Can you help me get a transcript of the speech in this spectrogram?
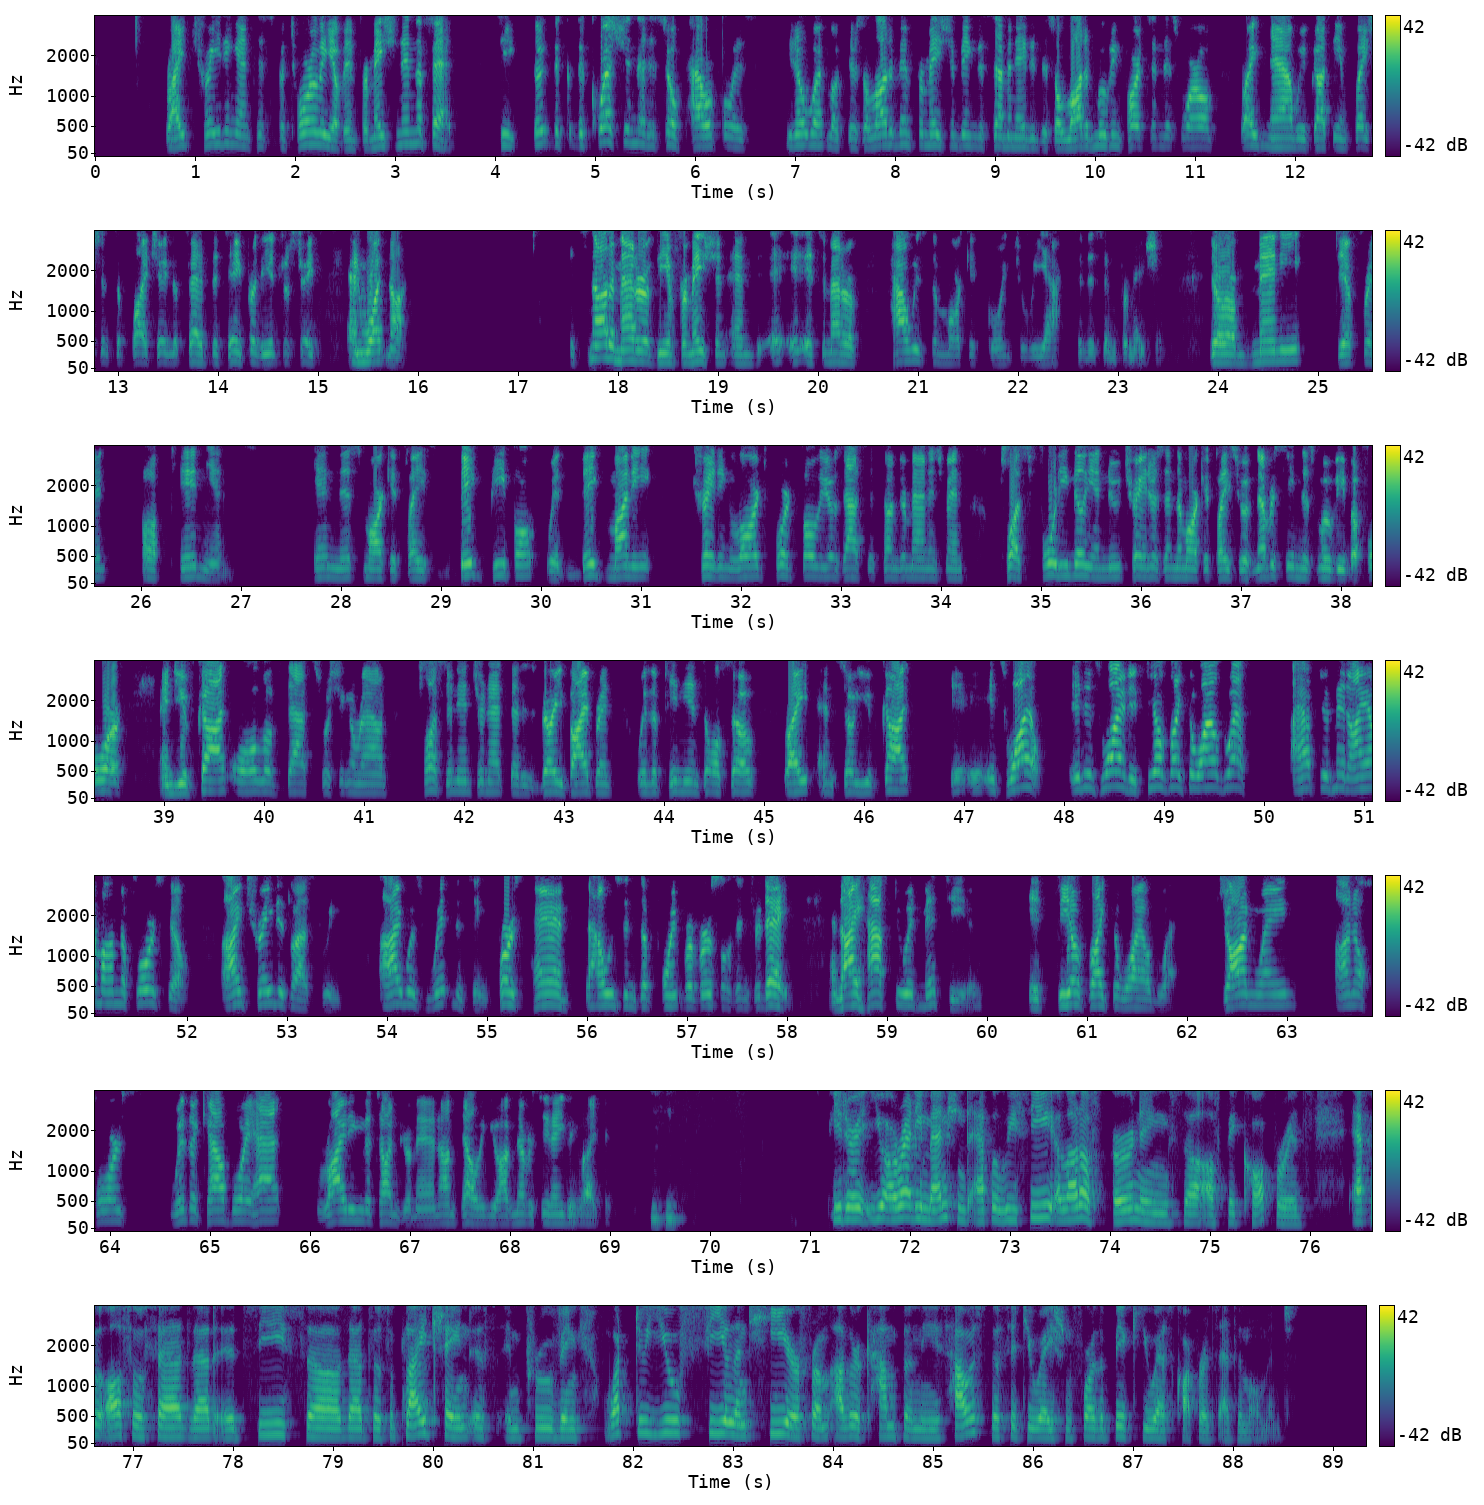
right? Trading anticipatorily of information in the Fed. See, the, the, the question that is so powerful is, you know what? Look, there's a lot of information being disseminated. There's a lot of moving parts in this world. Right now, we've got the inflation supply chain, the Fed, the taper, the interest rates, and whatnot. It's not a matter of the information, and it's a matter of how is the market going to react to this information. There are many different opinions in this marketplace. Big people with big money trading large portfolios, assets under management, plus 40 million new traders in the marketplace who have never seen this movie before. And you've got all of that swishing around, plus an internet that is very vibrant with opinions also, right? And so you've got it's wild. It is wild. It feels like the Wild West. I have to admit, I am on the floor still. I traded last week. I was witnessing firsthand thousands of point reversals intraday. And I have to admit to you, it feels like the Wild West. John Wayne on a horse with a cowboy hat riding the tundra, man. I'm telling you, I've never seen anything like it. Mm-hmm. Peter, you already mentioned Apple. We see a lot of earnings uh, of big corporates. Apple also said that it sees uh, that the supply chain is improving. What do you feel and hear from other companies? How is the situation for the big US corporates at the moment?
